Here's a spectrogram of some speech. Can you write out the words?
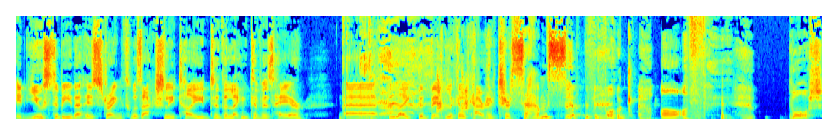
it used to be that his strength was actually tied to the length of his hair. Uh, like the biblical character Samson. Fuck off. But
